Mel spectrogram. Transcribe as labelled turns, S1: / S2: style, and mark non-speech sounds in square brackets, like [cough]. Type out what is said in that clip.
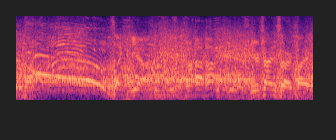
S1: I was like, yeah. [laughs]
S2: You're trying to start fire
